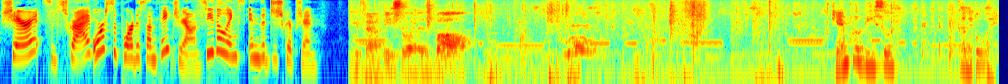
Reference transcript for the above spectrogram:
share it, subscribe, or support us on Patreon. See the links in the description. You found Diesel in his ball. Gentle Diesel. Good boy.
